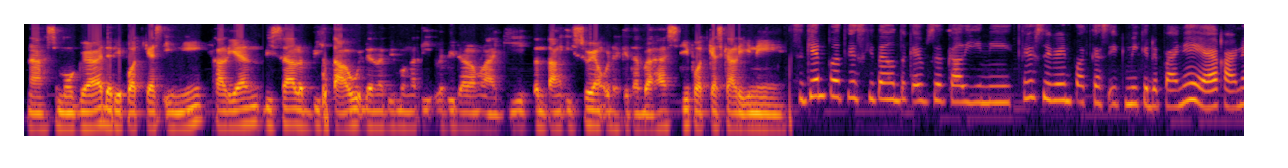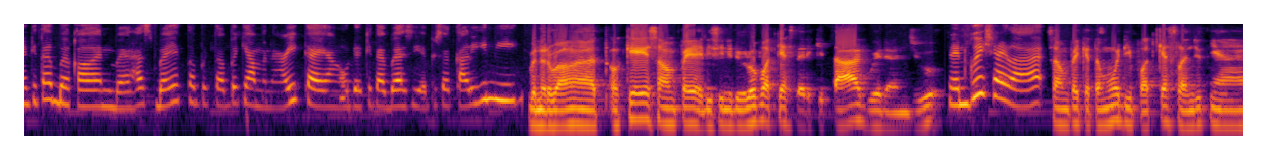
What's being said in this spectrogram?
Nah, semoga dari podcast ini kalian bisa lebih tahu dan lebih mengerti lebih dalam lagi tentang isu yang udah kita bahas di podcast kali ini. Sekian podcast kita untuk episode kali ini. Terus dengerin podcast Ikmi ke depannya ya, karena kita bakalan bahas banyak topik-topik yang menarik kayak yang udah kita bahas di episode kali ini. Bener banget. Oke, sampai di sini dulu podcast dari kita, gue dan Ju. Dan gue Shaila. Sampai ketemu di podcast selanjutnya.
